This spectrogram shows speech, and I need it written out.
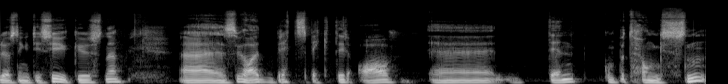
løsninger til sykehusene. Eh, så vi har et bredt spekter av den kompetansen,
